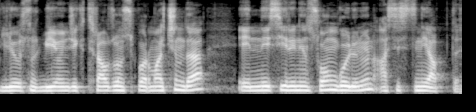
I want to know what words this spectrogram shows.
biliyorsunuz bir önceki Trabzonspor maçında Ennesiri'nin son golünün asistini yaptı.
